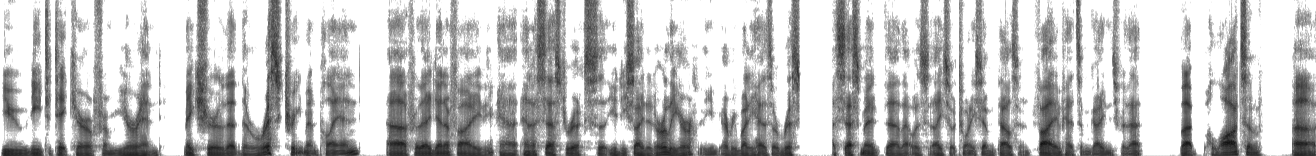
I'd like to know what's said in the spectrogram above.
you need to take care of from your end. Make sure that the risk treatment plan uh, for the identified uh, and assessed risks that you decided earlier, everybody has a risk assessment. Uh, that was ISO 27005, had some guidance for that. But lots of uh,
